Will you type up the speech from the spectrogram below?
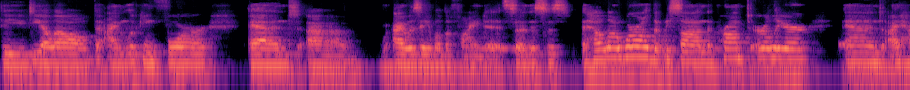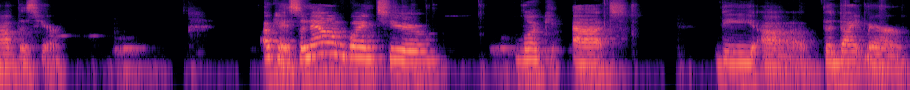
the DLL that I'm looking for, and uh, I was able to find it. So this is the hello world that we saw in the prompt earlier, and I have this here. Okay, so now I'm going to look at the uh, the nightmare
